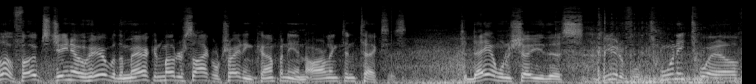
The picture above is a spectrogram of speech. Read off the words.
Hello folks, Gino here with American Motorcycle Trading Company in Arlington, Texas. Today I want to show you this beautiful 2012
